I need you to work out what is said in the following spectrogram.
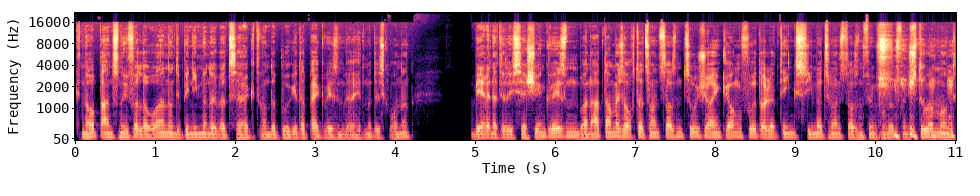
knapp 1-0 verloren und ich bin immer noch überzeugt, wenn der Burgi dabei gewesen wäre, hätten wir das gewonnen. Wäre natürlich sehr schön gewesen. Waren auch damals 28.000 Zuschauer in Klagenfurt, allerdings 27.500 von Sturm und,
